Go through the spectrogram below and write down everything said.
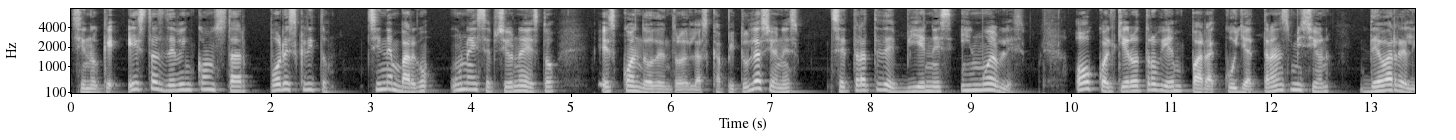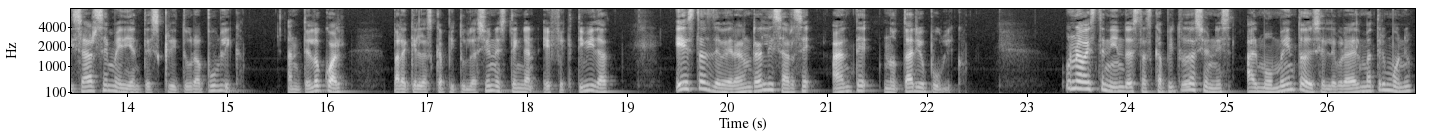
sino que éstas deben constar por escrito. Sin embargo, una excepción a esto es cuando dentro de las capitulaciones se trate de bienes inmuebles, o cualquier otro bien para cuya transmisión deba realizarse mediante escritura pública, ante lo cual, para que las capitulaciones tengan efectividad, éstas deberán realizarse ante notario público. Una vez teniendo estas capitulaciones, al momento de celebrar el matrimonio,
